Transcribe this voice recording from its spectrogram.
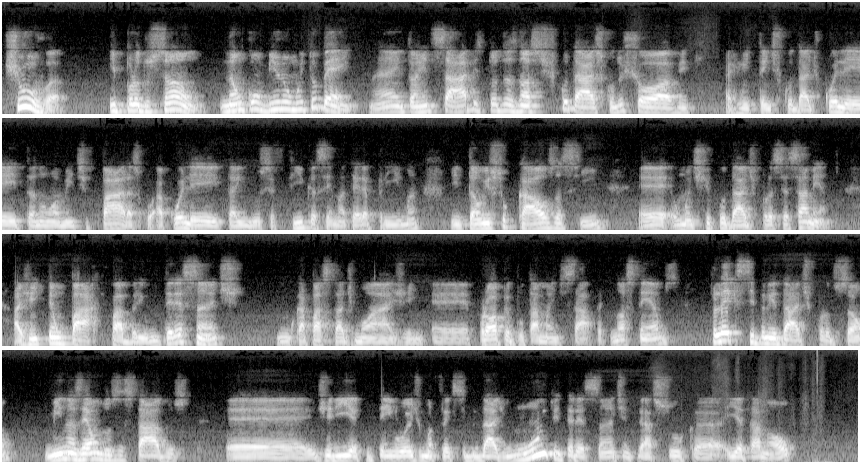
Chuva, e produção não combinam muito bem. Né? Então a gente sabe todas as nossas dificuldades quando chove, a gente tem dificuldade de colheita, normalmente para a colheita, a indústria fica sem matéria-prima, então isso causa, sim, é, uma dificuldade de processamento. A gente tem um parque fabril interessante, com capacidade de moagem é, própria para o tamanho de safra que nós temos, flexibilidade de produção. Minas é um dos estados é, eu diria que tem hoje uma flexibilidade muito interessante entre açúcar e etanol.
